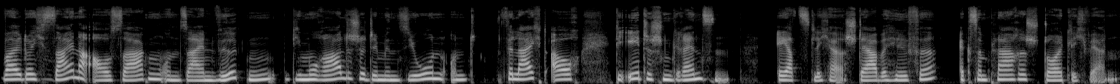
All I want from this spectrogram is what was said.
weil durch seine Aussagen und sein Wirken die moralische Dimension und vielleicht auch die ethischen Grenzen ärztlicher Sterbehilfe exemplarisch deutlich werden.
